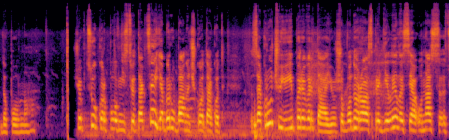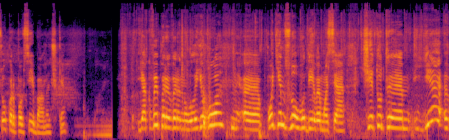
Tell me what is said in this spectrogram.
до повного. Щоб цукор повністю так це, я беру баночку, отак от закручую і перевертаю, щоб воно розподілилося у нас цукор по всій баночці. Як ви перевернули його, е, потім знову дивимося, чи тут е, є е,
